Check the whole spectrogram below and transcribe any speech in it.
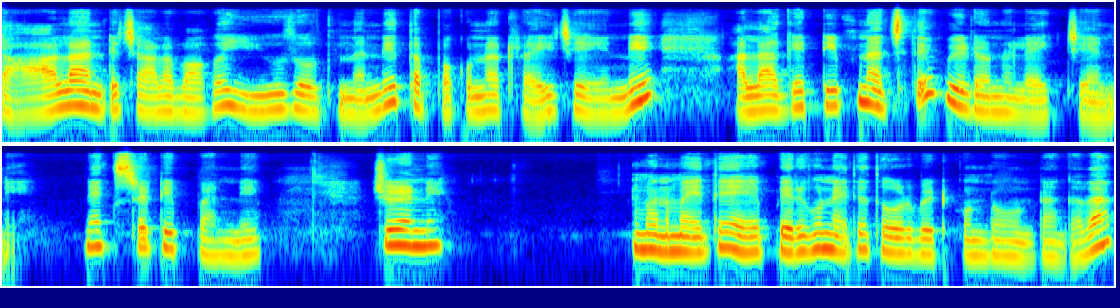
చాలా అంటే చాలా బాగా యూజ్ అవుతుందండి. తప్పకుండా ట్రై చేయండి. అలాగే టిప్ నచ్చితే వీడియోను లైక్ చేయండి. నెక్స్ట్ టిప్ అండి. చూడండి మనమైతే పెరుగునైతే తోడు పెట్టుకుంటూ ఉంటాం కదా.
